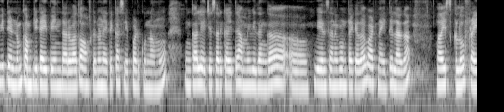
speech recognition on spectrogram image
ఇవి తినడం కంప్లీట్ అయిపోయిన తర్వాత ఆఫ్టర్నూన్ అయితే కాసేపు పడుకున్నాము. ఇంకా లేచేసరికి అయితే అమ్మే విధంగా వేరుశనగలు ఉంటాయి కదా వాటిని అయితే ఇలాగా ఇసుకలో ఫ్రై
